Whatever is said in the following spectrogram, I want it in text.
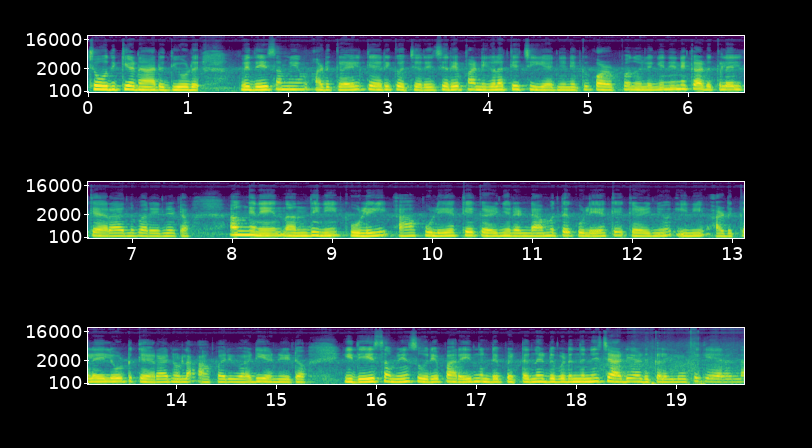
ചോദിക്കുകയാണ് ആരതിയോട്. അപ്പോൾ ഇതേ സമയം അടുക്കളയിൽ കയറിക്കോ ചെറിയ ചെറിയ പണികളൊക്കെ ചെയ്യാൻ നിനക്ക് കുഴപ്പമൊന്നുമില്ലെങ്കിൽ നിനക്ക് അടുക്കളയിൽ കയറാമെന്ന് പറയുന്നു കേട്ടോ. അങ്ങനെ നന്ദിനി കുളി ആ കുളിയൊക്കെ കഴിഞ്ഞു രണ്ടാമത്തെ കുളിയൊക്കെ കഴിഞ്ഞു ഇനി അടുക്കളയിലോട്ട് കയറാനുള്ള ആ പരിപാടിയാണ് കേട്ടോ. ഇതേ സമയം സൂര്യ പറയുന്നുണ്ട് പെട്ടെന്ന് ഇടപെടുന്നതിന് ചാടി അടുക്കളയിലോട്ട് കയറണ്ട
